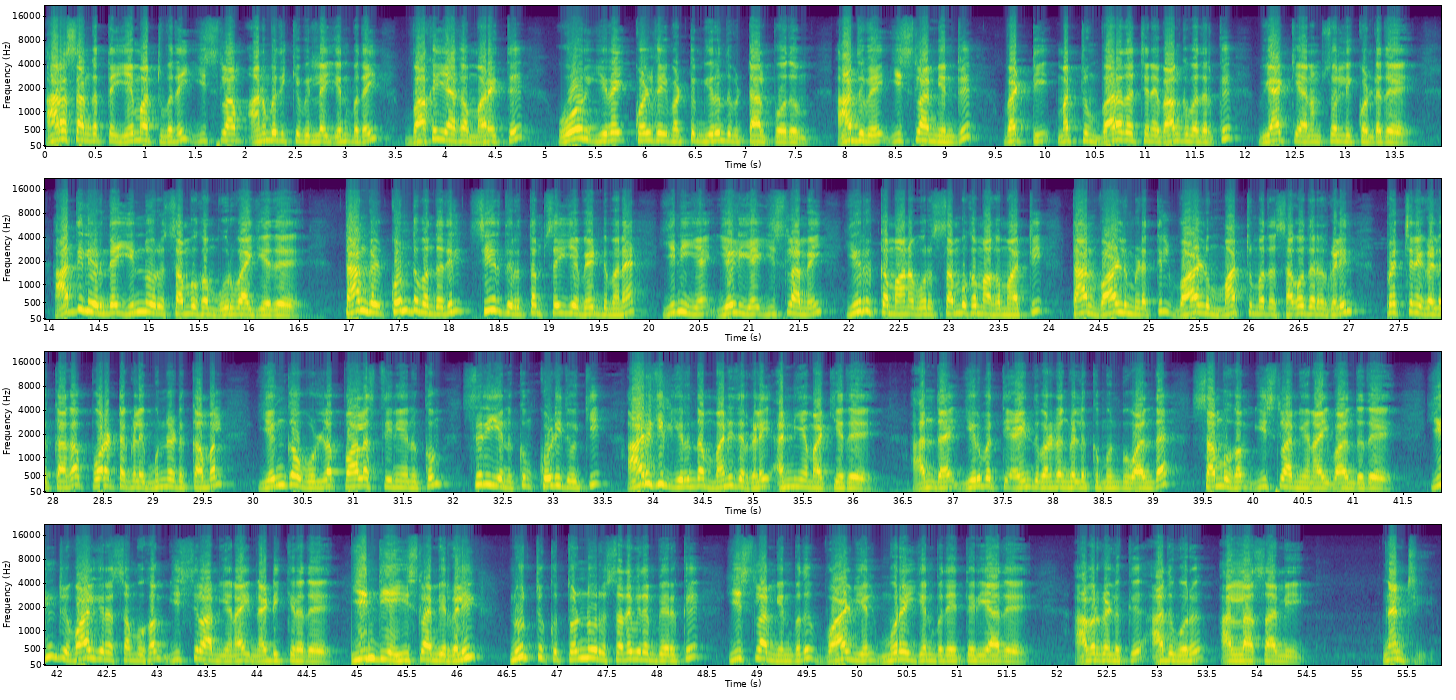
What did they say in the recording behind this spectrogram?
அரசாங்கத்தை ஏமாற்றுவதை இஸ்லாம் அனுமதிக்கவில்லை என்பதை வகையாக மறைத்து ஓர் இறை கொள்கை மட்டும் இருந்துவிட்டால் போதும். அதுவே இஸ்லாம் என்று வட்டி மற்றும் வரதட்சணை வாங்குவதற்கு வியாக்கியானம் சொல்லிக் கொண்டது. அதிலிருந்தே இன்னொரு சமூகம் உருவாகியது. தாங்கள் கொண்டு வந்ததில் சீர்திருத்தம் செய்ய வேண்டுமென இனிய எளிய இஸ்லாமை இறுக்கமான ஒரு சமூகமாக மாற்றி தான் வாழும் இடத்தில் வாழும் மாற்று மத சகோதரர்களின் பிரச்சனைகளுக்காக போராட்டங்களை முன்னெடுக்காமல் எங்க உள்ள பாலஸ்தீனியனுக்கும் சிரியனுக்கும் கொடி தூக்கி அருகில் இருந்த மனிதர்களை அந்நியமாக்கியது. அந்த இருபத்தி ஐந்து வருடங்களுக்கு முன்பு வாழ்ந்த சமூகம் இஸ்லாமியனாய் வாழ்ந்தது. இன்று வாழ்கிற சமூகம் இஸ்லாமியனாய் நடிக்கிறது. இந்திய இஸ்லாமியர்களில் நூற்றுக்கு தொண்ணூறு சதவீதம் பேருக்கு இஸ்லாம் என்பது வாழ்வியல் முறை என்பதே தெரியாது. அவர்களுக்கு அது ஒரு அல்லாஹ் சாமி. நன்றி.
